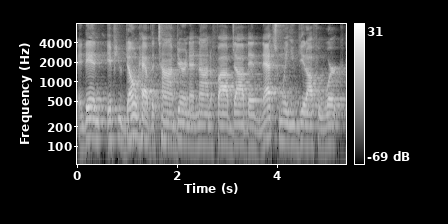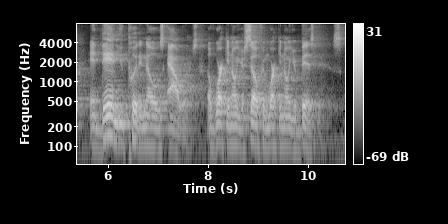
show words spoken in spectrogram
And then if you don't have the time during that nine to five job, then that's when you get off of work and then you put in those hours of working on yourself and working on your business.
